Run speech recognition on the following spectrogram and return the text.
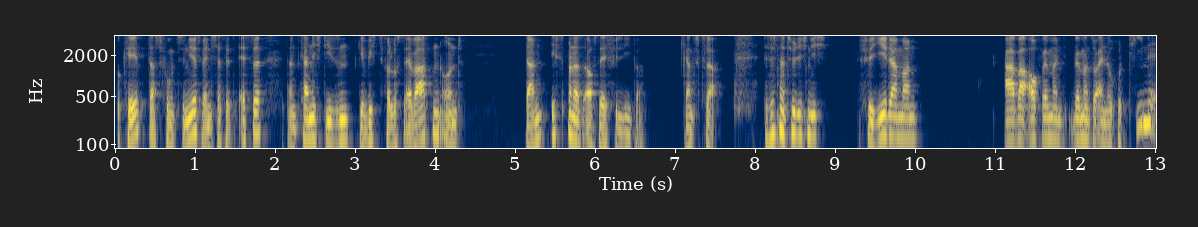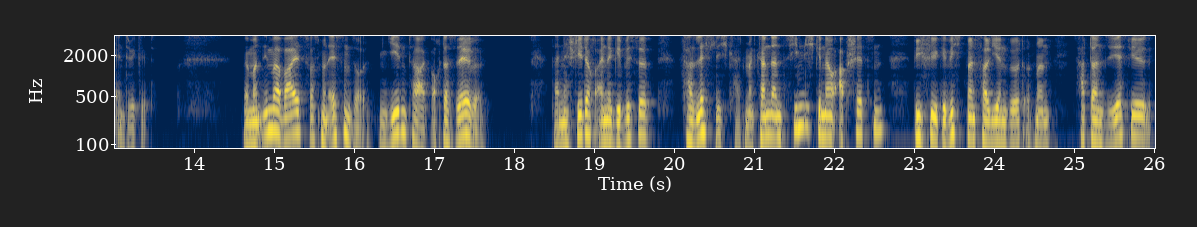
okay, das funktioniert. Wenn ich das jetzt esse, dann kann ich diesen Gewichtsverlust erwarten und dann isst man das auch sehr viel lieber. Ganz klar. Es ist natürlich nicht für jedermann aber auch wenn man, wenn man so eine Routine entwickelt, wenn man immer weiß, was man essen soll, jeden Tag auch dasselbe, dann entsteht auch eine gewisse Verlässlichkeit. Man kann dann ziemlich genau abschätzen, wie viel Gewicht man verlieren wird und man hat dann sehr viel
